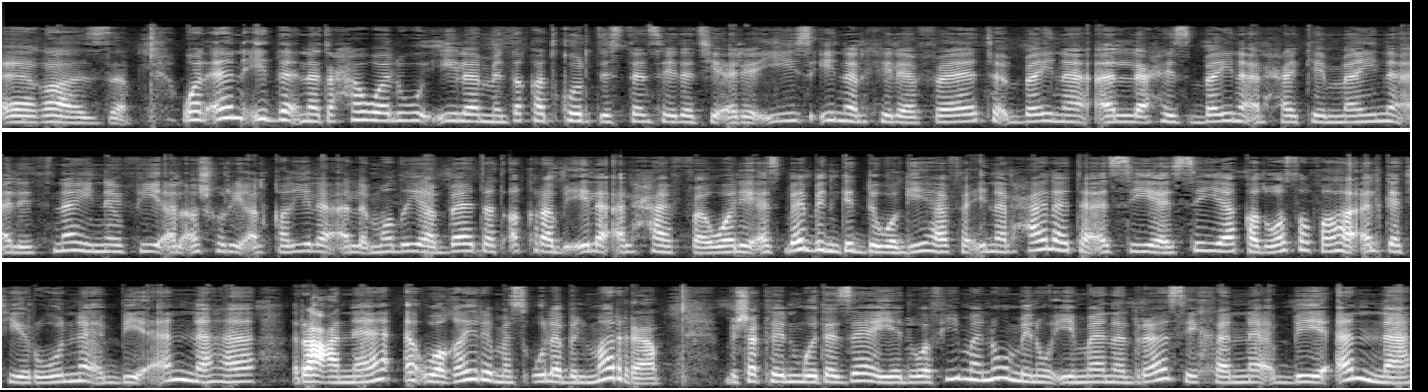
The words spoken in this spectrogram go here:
الغاز. والآن إذا نتحول إلى منطقة كردستان سيدتي الرئيس. إن الخلافات بين الحزبين الحاكمين الاثنين في الأشهر القليلة الماضية باتت أقرب إلى الحافة ولأسباب جد وجيهة فإن الحالة السياسية قد وصفها الكثيرون بأنها رعناء وغير مسؤولة بالمرة. بشكل متزايد وفيما نؤمن إيمانا راسخا بأن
